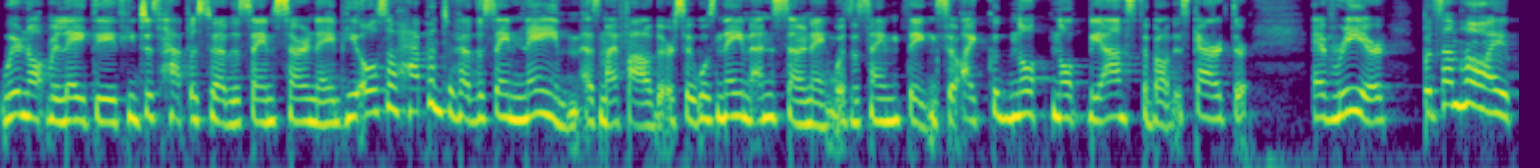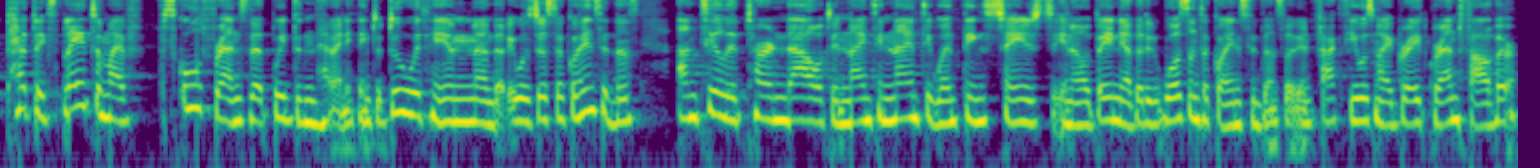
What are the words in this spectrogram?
we're not related. He just happens to have the same surname. He also happened to have the same name as my father. So it was name and surname was the same thing. So I could not not be asked about this character every year. But somehow I had to explain to my school friends that we didn't have anything to do with him and that it was just a coincidence until it turned out in 1990 when things changed in Albania that it wasn't a coincidence, that in fact he was my great grandfather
